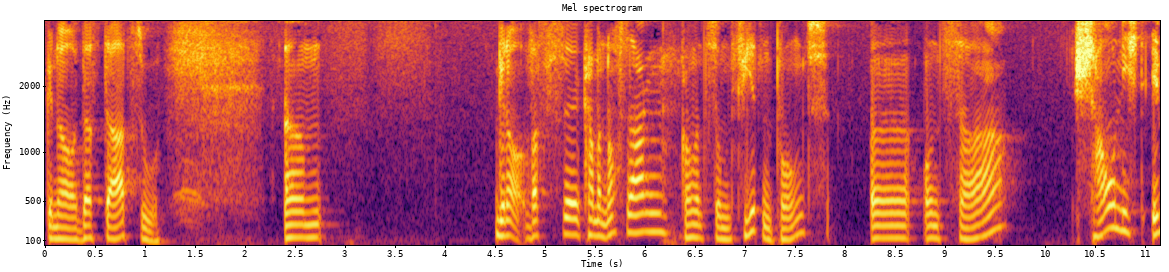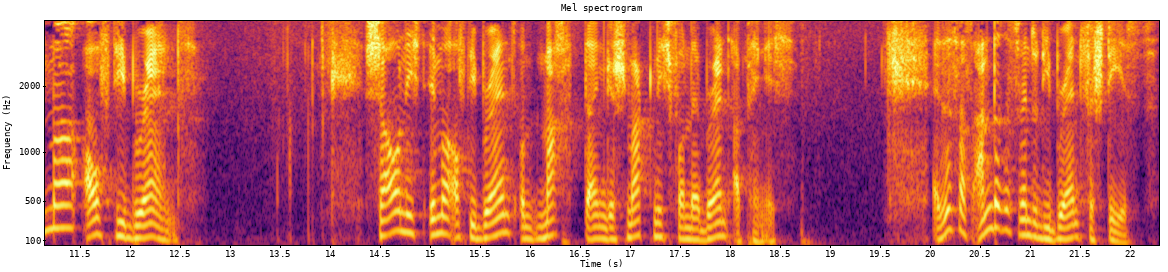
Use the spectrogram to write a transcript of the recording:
genau, das dazu. Ähm, genau, was äh, kann man noch sagen? Kommen wir zum vierten Punkt. Äh, und zwar, schau nicht immer auf die Brand. Schau nicht immer auf die Brand und mach deinen Geschmack nicht von der Brand abhängig. Es ist was anderes, wenn du die Brand verstehst.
